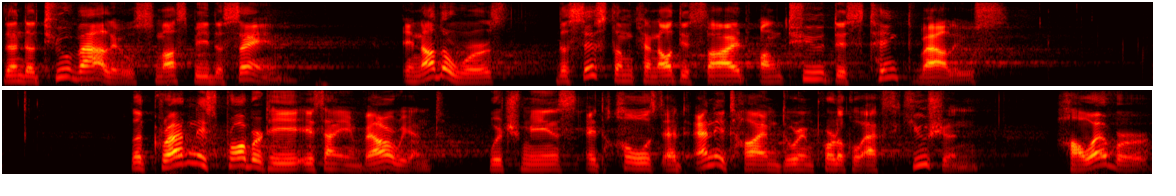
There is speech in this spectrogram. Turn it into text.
then the two values must be the same. In other words, the system cannot decide on two distinct values. The correctness property is an invariant, which means it holds at any time during protocol execution. However,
